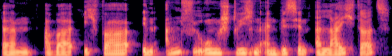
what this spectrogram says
Ähm, aber ich war in Anführungsstrichen ein bisschen erleichtert,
